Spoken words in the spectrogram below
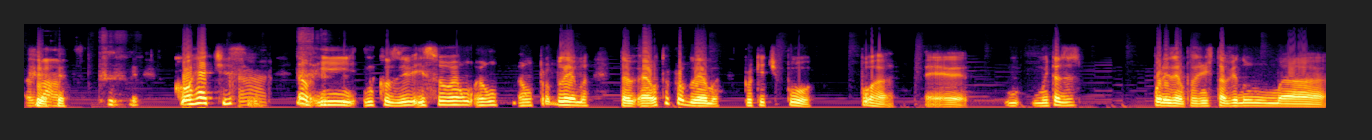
Corretíssimo. Cara, Não, e inclusive isso é um, é um, é um problema. É outro problema. Porque, tipo, porra, é, mu- muitas vezes, por exemplo, a gente tá vendo uma,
